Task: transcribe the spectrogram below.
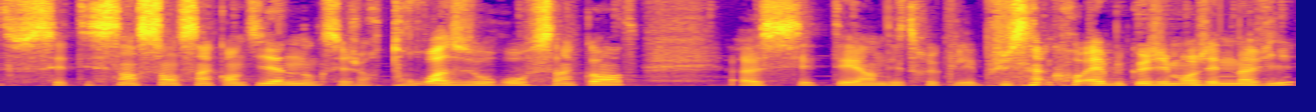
c'était 550 yens, donc c'est genre 3,50€. C'était un des trucs les plus incroyables que j'ai mangé de ma vie.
